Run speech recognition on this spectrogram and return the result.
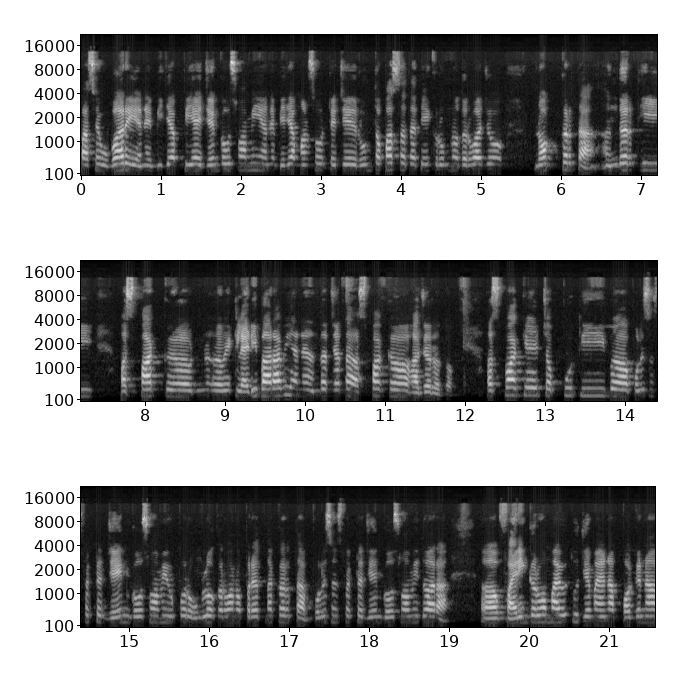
પાસે ઊભા રહી અને બીજા પીઆઈ જૈન ગૌસ્વામી અને બીજા માણસો જે રૂમ તપાસતા હતા તે એક રૂમનો દરવાજો નોક કરતા અંદરથી અસ્પાક એક લેડી બહાર આવી અને અંદર જતા અસ્પાક હાજર હતો. અસ્પાકે ચપ્પુથી પોલીસ ઇન્સ્પેક્ટર જૈન ગોસ્વામી ઉપર હુમલો કરવાનો પ્રયત્ન કરતા પોલીસ ઇન્સ્પેક્ટર જૈન ગોસ્વામી દ્વારા ફાયરિંગ કરવામાં આવ્યું હતું, જેમાં એના પગના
